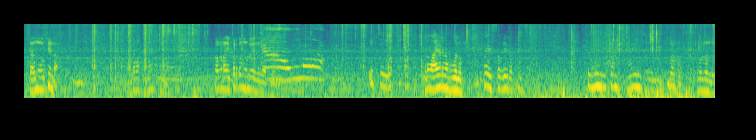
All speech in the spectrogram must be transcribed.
പക്ഷെ മൂച്ചുണ്ടോ നോക്കണം ഇപ്പുറത്തെ മുള്ളു വരുന്നു ഇവിടെ വായനടുന്ന പോകല്ലോ മുള്ളുണ്ട്.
